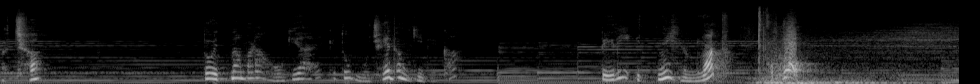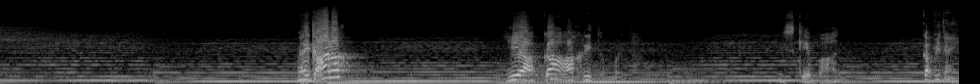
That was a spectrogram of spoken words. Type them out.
अच्छा तो इतना बड़ा हो गया है कि तू मुझे धमकी देगा? तेरी इतनी हिम्मत? मैंने कहा ना, ये आपका आखिरी थप्पड़ था। इसके बाद कभी नहीं।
